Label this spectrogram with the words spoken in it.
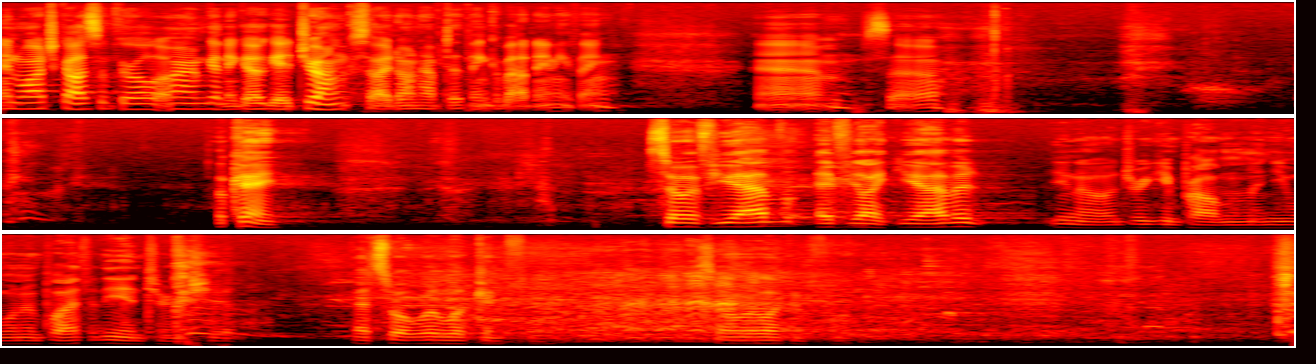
and watch Gossip Girl, or I'm gonna go get drunk so I don't have to think about anything. Um, so. Okay. So if you have, if you like, you have a, you know, a drinking problem and you want to apply for the internship, that's what we're looking for. That's what we're looking for.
